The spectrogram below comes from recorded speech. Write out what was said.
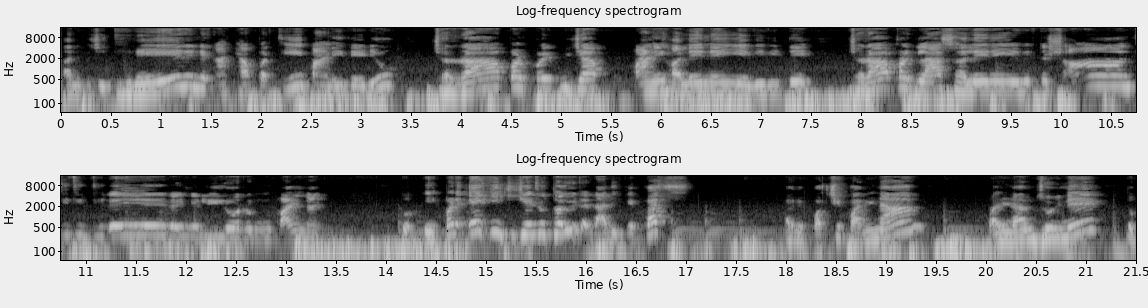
અને પછી ધીરે કાંઠા પરથી પાણી રેડ્યું. જરા પણ બીજા પાણી હલે નહીં એવી રીતે, જરા પણ ગ્લાસ હલે નહીં એવી રીતે શાંતિથી ધીરે રહીને લીલો રંગનું પાણી નાખ્યું તો એ પણ એક ઇંચ જેટલું થયું એટલે દાદી કે બસ. અને પછી પરિણામ પરિણામ જોઈને તો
